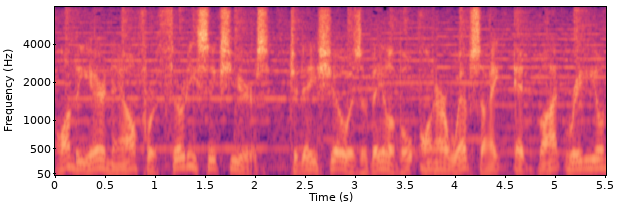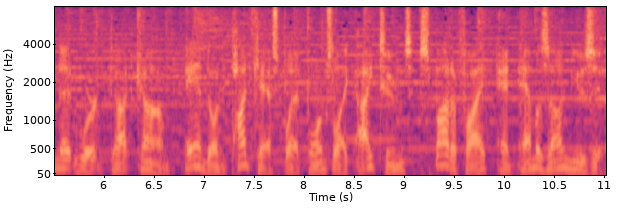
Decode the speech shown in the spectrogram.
On the air now for 36 years. Today's show is available on our website at bottradionetwork.com and on podcast platforms like iTunes, Spotify, and Amazon Music.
